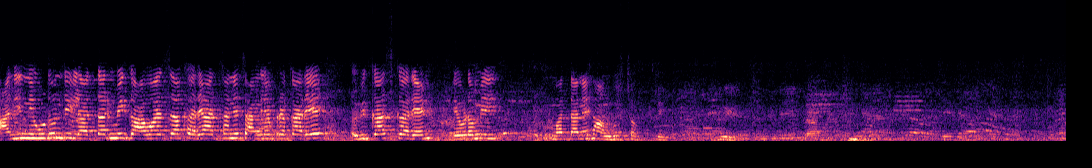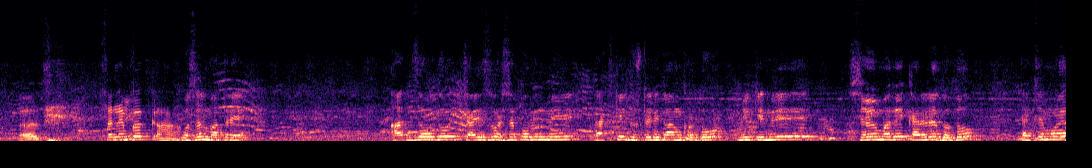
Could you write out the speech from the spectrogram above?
आणि निवडून दिलं तर मी गावाचा खऱ्या अर्थाने चांगल्या प्रकारे विकास करेन एवढं मी मताने सांगू शकते. सर नेमकं हां. वसंत म्हात्रे आज जवळजवळ चाळीस वर्षापासून मी राजकीय दृष्टीने काम करतो. मी केंद्रीय सेवेमध्ये कार्यरत होतो. त्याच्यामुळे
